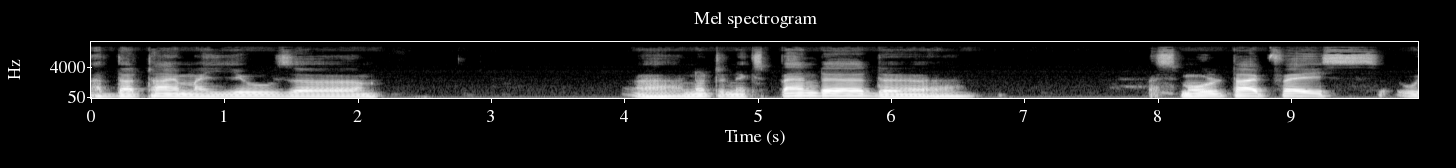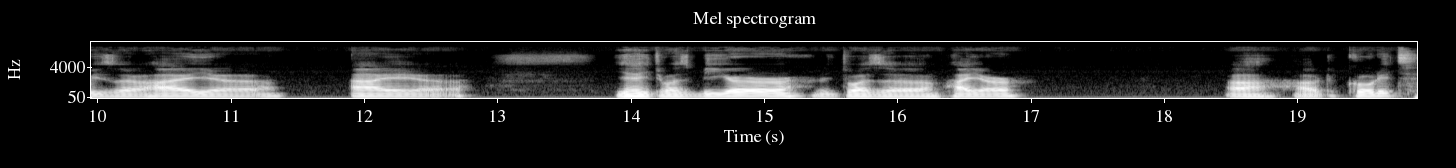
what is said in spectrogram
at that time I use uh, uh not an expanded, uh, small typeface with a high, uh, high. yeah, it was bigger. It was higher. How to call it?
